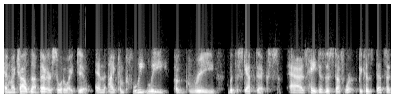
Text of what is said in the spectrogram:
and my child's not better. So what do I do? And I completely agree with the skeptics as, hey, does this stuff work? Because that's a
